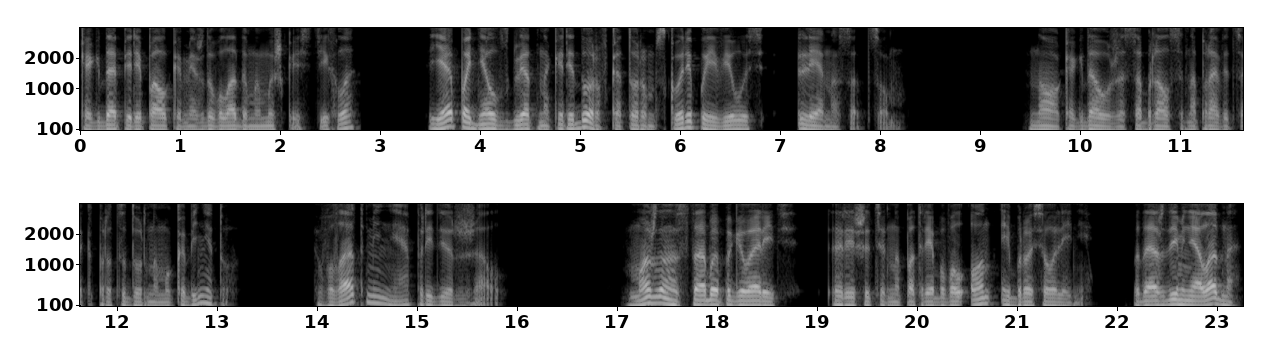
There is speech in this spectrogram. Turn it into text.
Когда перепалка между Владом и мышкой стихла, я поднял взгляд на коридор, в котором вскоре появилась Лена с отцом. Но когда уже собрался направиться к процедурному кабинету, Влад меня придержал. «Можно с тобой поговорить?» — решительно потребовал он и бросил Лене. «Подожди меня, ладно?»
